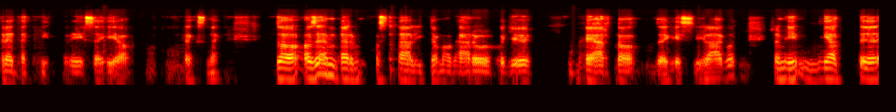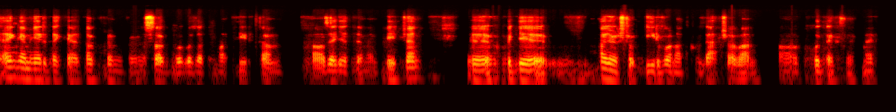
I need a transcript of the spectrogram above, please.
eredeti részei a komplexnek. Az ember azt állítja magáról, hogy ő bejárta az egész világot, és ami miatt engem érdekelt akkor, amikor a szakdolgozatomat írtam az egyetemen Pécsen, hogy nagyon sok ír vonatkozása van a kódexnek, mert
